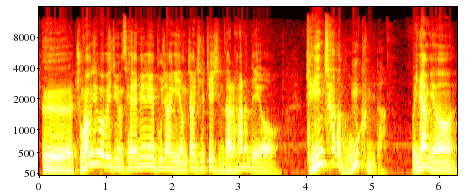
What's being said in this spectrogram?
그 중앙지법에 지금 세 명의 부장이 영장 실질 심사를 하는데요. 개인 차가 너무 큽니다. 왜냐하면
